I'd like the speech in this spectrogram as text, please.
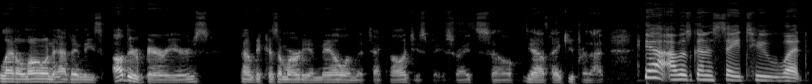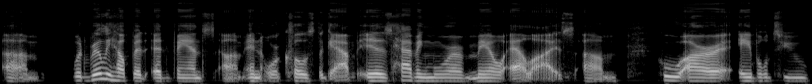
let alone having these other barriers um, because I'm already a male in the technology space, right? So yeah, thank you for that. Yeah, I was going to say too, what um, would really help it advance um, and or close the gap is having more male allies. Who are able to,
